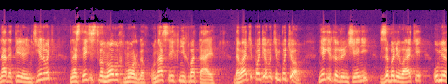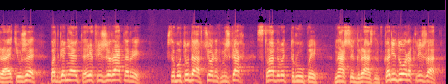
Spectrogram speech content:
надо переориентировать на строительство новых моргов. У нас их не хватает. Давайте пойдем этим путем. Никаких ограничений, заболевайте, умирайте. Уже подгоняют рефрижераторы чтобы туда, в черных мешках, складывать трупы наших граждан. В коридорах лежат.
